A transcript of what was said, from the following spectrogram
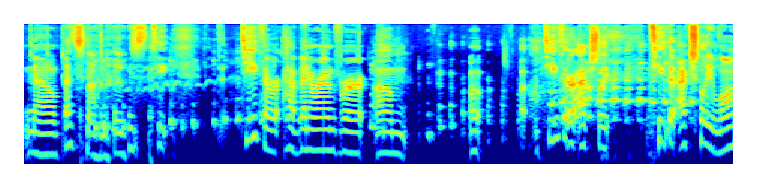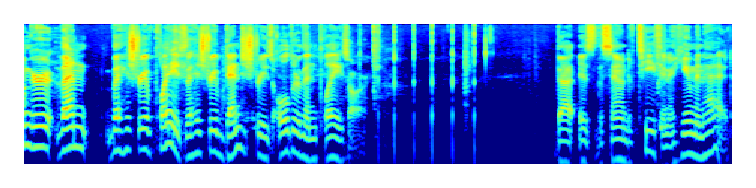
no, that's not news. Teeth, teeth are have been around for um, uh, uh, teeth are actually teeth are actually longer than the history of plays. The history of dentistry is older than plays are. That is the sound of teeth in a human head.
